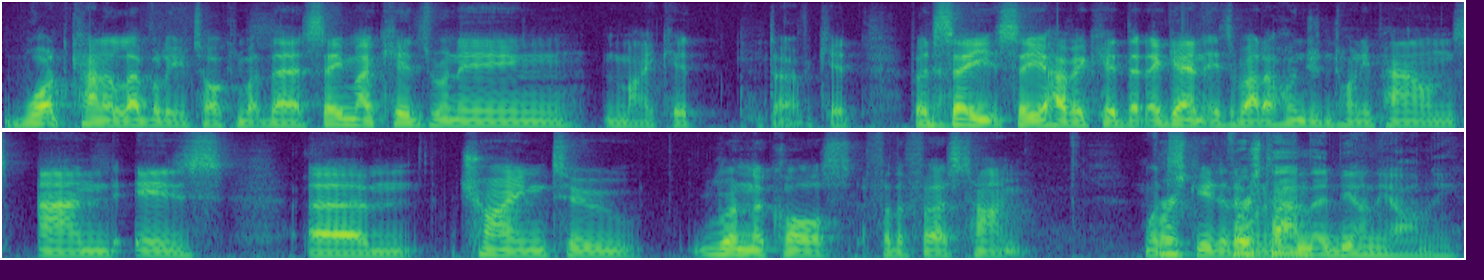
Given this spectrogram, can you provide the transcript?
What kind of level are you talking about there? Say my kid's running my kid. Don't have a kid, but say say you have a kid that again is about 120 pounds and is um, trying to run the course for the first time. What First, ski do they first time they'd be on the Omni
